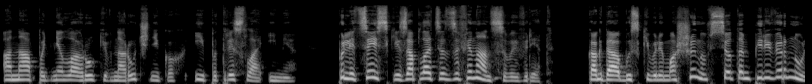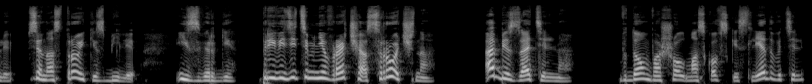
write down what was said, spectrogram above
Она подняла руки в наручниках и потрясла ими. Полицейские заплатят за финансовый вред. Когда обыскивали машину, все там перевернули, все настройки сбили. Изверги. Приведите мне врача, срочно! Обязательно. В дом вошел московский следователь,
